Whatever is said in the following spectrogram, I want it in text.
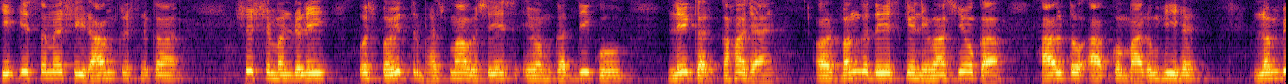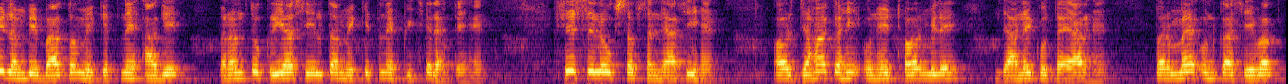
कि इस समय श्री रामकृष्ण का शिष्य मंडली उस पवित्र भस्मावशेष एवं गद्दी को लेकर कहाँ जाए और बंग देश के निवासियों का हाल तो आपको मालूम ही है। लंबी लंबी बातों में कितने आगे, परंतु क्रियाशीलता में कितने पीछे रहते हैं। शिष्य लोग सब सन्यासी हैं और जहाँ कहीं उन्हें ठौर मिले जाने को तैयार हैं, पर मैं उनका सेवक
